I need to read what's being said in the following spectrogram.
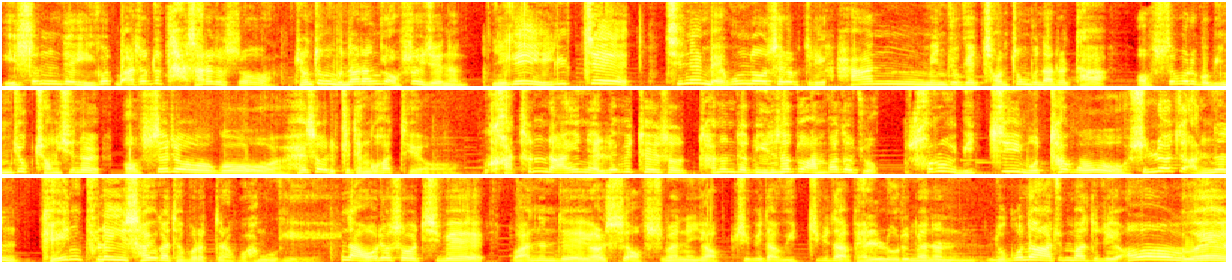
있었는데 이것마저도 다 사라졌어. 전통 문화라는 게 없어 이제는. 이게 일제 친일 매국노 세력들이 한민족의 전통 문화를 다 없애버리고 민족 정신을 없애려고 해서 이렇게 된 것 같아요. 같은 라인 엘리베이터에서 타는데도 인사도 안 받아줘. 서로 믿지 못하고 신뢰하지 않는 개인 플레이 사회가 돼버렸더라고 한국이. 나 어려서 집에 왔는데 열쇠 없으면 옆집이다 윗집이다 벨 누르면은 누구나 아줌마들이 어왜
